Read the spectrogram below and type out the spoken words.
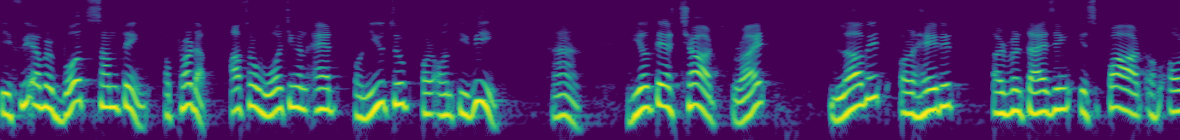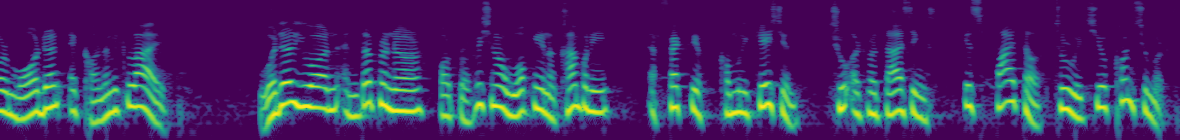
if you ever bought something, a product, after watching an ad on YouTube or on TV. Huh. Guilty as charged, right? Love it or hate it, advertising is part of our modern economic life. Whether you are an entrepreneur or professional working in a company, effective communication through advertising is vital to reach your consumers.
